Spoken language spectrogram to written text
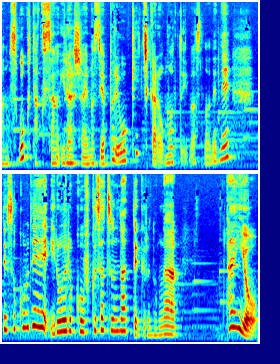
あのすごくたくさんいらっしゃいます。やっぱり大きい力を持っていますのでね。でそこでいろいろこう複雑になってくるのが太陽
